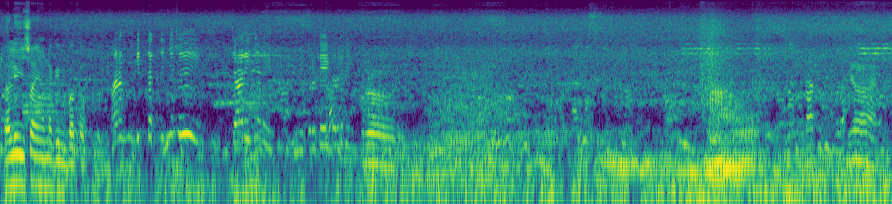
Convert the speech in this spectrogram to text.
Talisay na naging bato. Parang kitkat din niya sa'yo eh. Chari niya eh. Protector ka din. Grabe. Yan.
